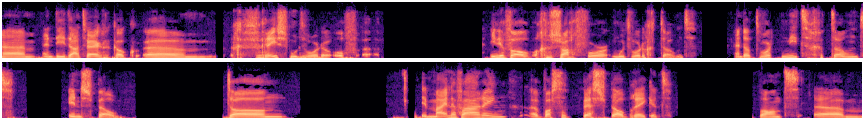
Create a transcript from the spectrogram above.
Ehm, en die daadwerkelijk ook ehm, gevreesd moet worden of eh, in ieder geval gezag voor moet worden getoond. En dat wordt niet getoond in het spel. Dan in mijn ervaring eh, was dat best spelbrekend. Want ehm,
